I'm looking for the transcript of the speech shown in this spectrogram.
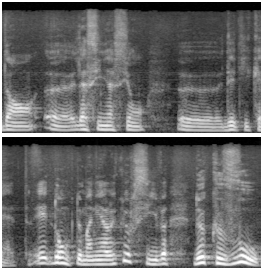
dans euh, l'assignation euh, d'étiquettes. Et donc, de manière récursive, de que vous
